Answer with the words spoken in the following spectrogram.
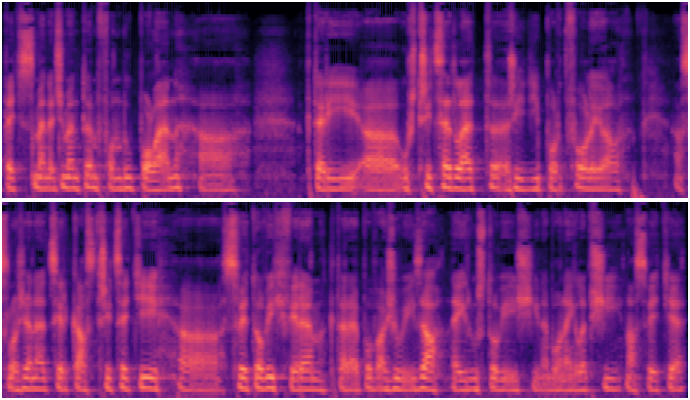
teď s managementem fondu Polen, který už 30 let řídí portfolio složené cirka z 30 světových firm, které považují za nejrůstovější nebo nejlepší na světě.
